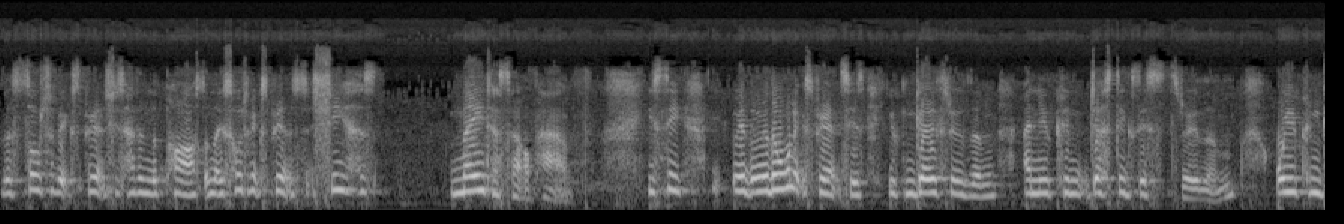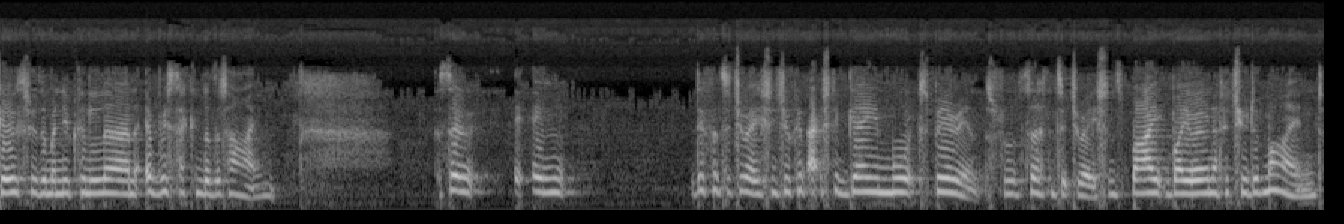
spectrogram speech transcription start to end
the sort of experience she's had in the past, and the sort of experience that she has made herself have. You see, with, with all experiences, you can go through them and you can just exist through them, or you can go through them and you can learn every second of the time. So, in different situations, you can actually gain more experience from certain situations by, by your own attitude of mind.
